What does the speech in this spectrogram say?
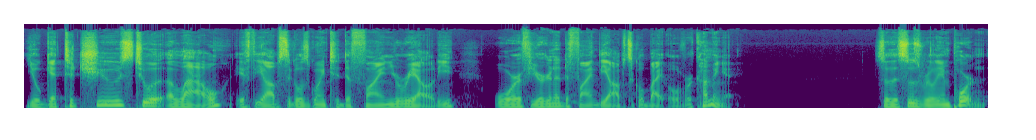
You'll get to choose to allow if the obstacle is going to define your reality or if you're going to define the obstacle by overcoming it. So, this was really important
